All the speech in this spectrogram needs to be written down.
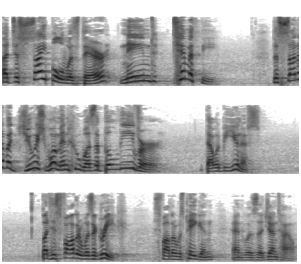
A disciple was there named Timothy, the son of a Jewish woman who was a believer. That would be Eunice. But his father was a Greek. His father was pagan and was a Gentile.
